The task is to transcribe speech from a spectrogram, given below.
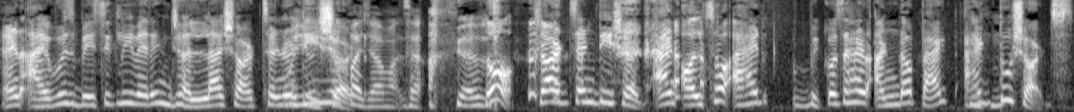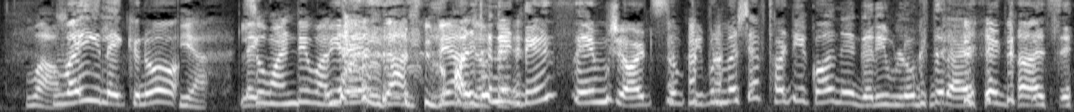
And I was basically wearing jalla shorts and a Were you in your t-shirt. pajamas? No, shorts and t-shirt. And also I had, because I had underpacked, I had mm-hmm. two shorts. Wow. Why, like, you know. Yeah. Like, So one day one pair, the other day other alternate pair. days, same shorts. So people must have thought, ये कौन है गरीब लोग इधर आए हैं कहाँ से?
